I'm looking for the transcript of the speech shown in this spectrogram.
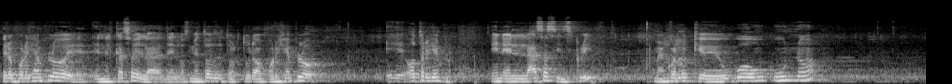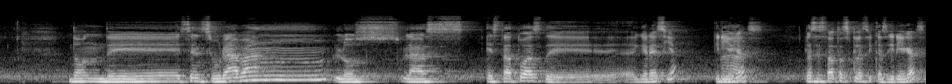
Pero, por ejemplo, eh, en el caso de, la, de los métodos de tortura, o por ejemplo, eh, otro ejemplo, en el Assassin's Creed, me acuerdo que hubo uno donde censuraban los, las estatuas de Grecia, griegas. Las estatuas clásicas griegas,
